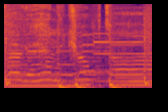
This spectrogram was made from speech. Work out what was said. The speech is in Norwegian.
flyger helikopter.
